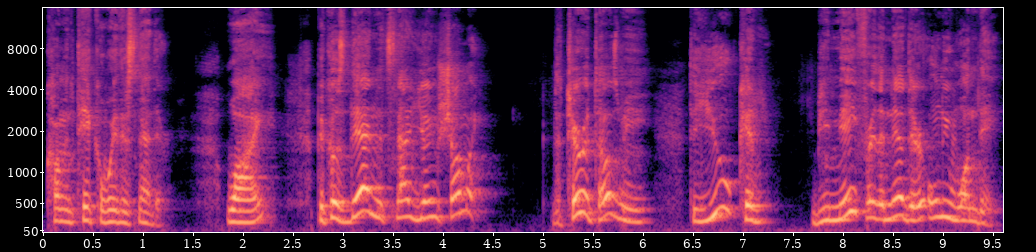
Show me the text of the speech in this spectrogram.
come and take away this neder. Why? Because then it's not Yom Shamay. The Torah tells me that you could be made for the neder only one day.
